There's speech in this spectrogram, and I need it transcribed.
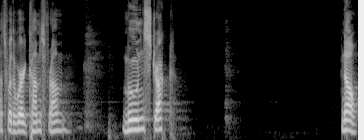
That's where the word comes from. Moonstruck. No.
